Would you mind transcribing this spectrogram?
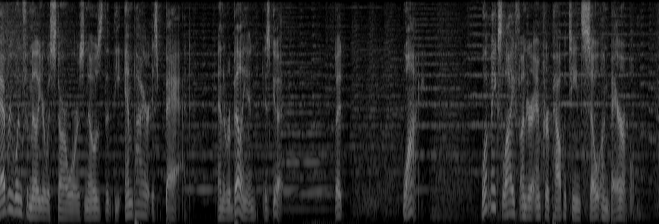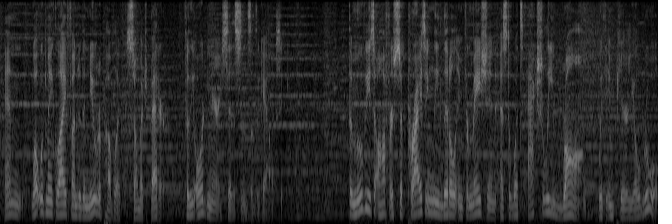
Everyone familiar with Star Wars knows that the Empire is bad and the Rebellion is good. But why? What makes life under Emperor Palpatine so unbearable? And what would make life under the New Republic so much better for the ordinary citizens of the galaxy? The movies offer surprisingly little information as to what's actually wrong with Imperial rule.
